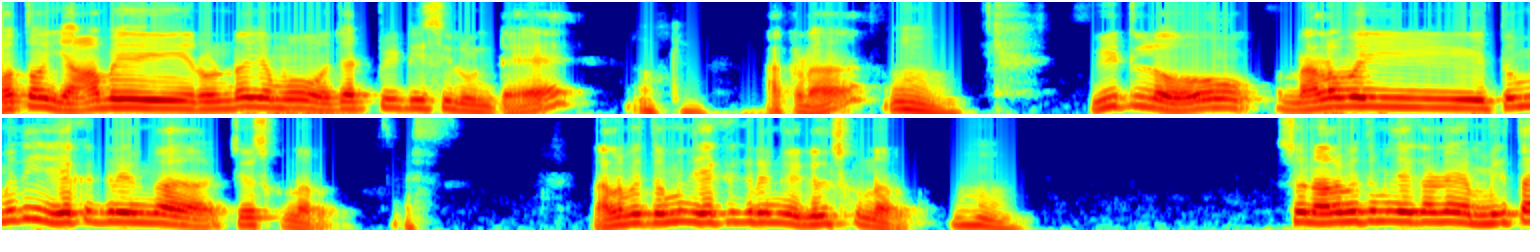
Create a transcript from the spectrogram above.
మొత్తం యాభై రెండో ఏమో జడ్పీటీసీలు ఉంటే అక్కడ వీటిలో నలభై తొమ్మిది ఏకగ్రీవంగా చేసుకున్నారు. నలభై తొమ్మిది ఏకగ్రీవంగా గెలుచుకున్నారు. సో నలభై తొమ్మిది ఎక్కడ మిగతా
